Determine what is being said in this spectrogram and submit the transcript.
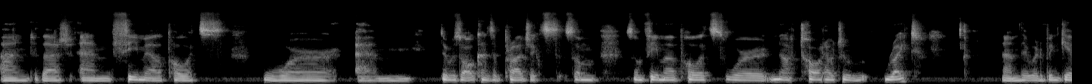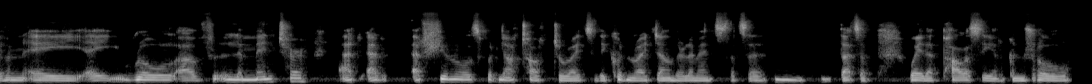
And that um, female poets were um, there was all kinds of projects. Some some female poets were not taught how to write. Um, they would have been given a, a role of lamenter at, at at funerals, but not taught to write, so they couldn't write down their laments. That's a that's a way that policy and control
